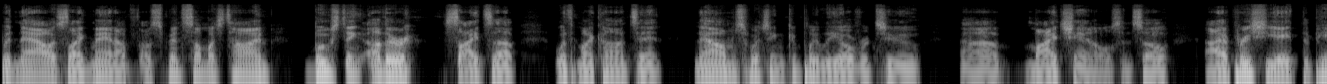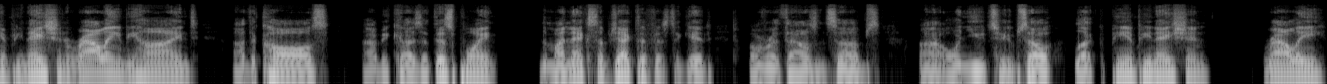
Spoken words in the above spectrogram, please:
But now it's like, man, I've I've spent so much time boosting other sites up with my content. Now I'm switching completely over to uh, my channels, and so I appreciate the PNP Nation rallying behind uh, the cause uh, because at this point the, my next objective is to get over a thousand subs uh, on YouTube. So look, PNP Nation, rally,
